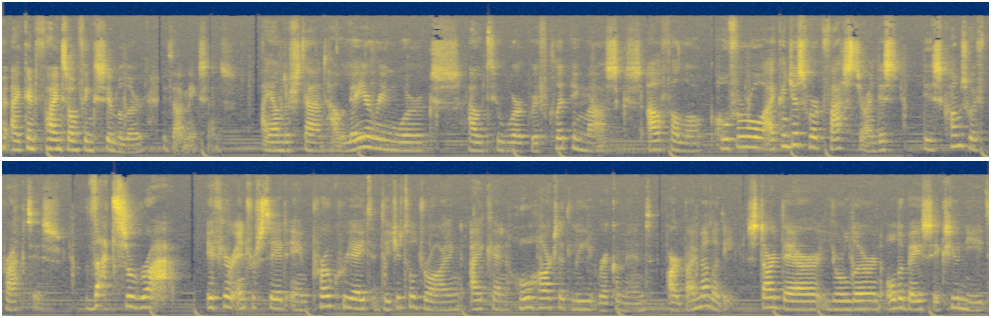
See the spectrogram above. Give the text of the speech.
I can find something similar, if that makes sense. I understand how layering works, how to work with clipping masks, alpha lock. Overall, I can just work faster and this, this comes with practice. That's a wrap! If you're interested in Procreate digital drawing, I can wholeheartedly recommend Art by Melody. Start there, you'll learn all the basics you need,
